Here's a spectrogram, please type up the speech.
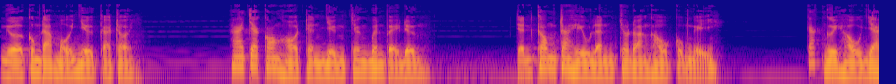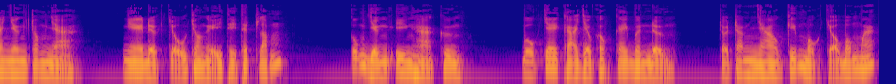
Ngựa cũng đã mỏi nhừ cả rồi Hai cha con họ Trịnh dừng chân bên vệ đường. Trịnh công ra hiệu lệnh cho đoàn hầu cùng nghỉ. Các người hầu gia nhân trong nhà Nghe được chủ cho nghỉ thì thích lắm, Cũng dừng yên hạ cương. Buộc dây cả vào gốc cây bên đường, Rồi tranh nhau kiếm một chỗ bóng mát.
